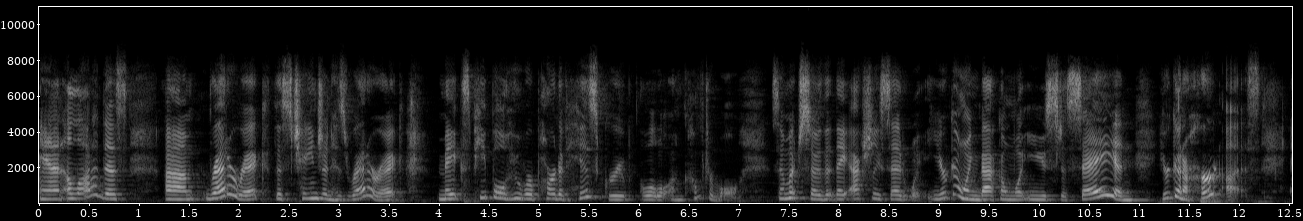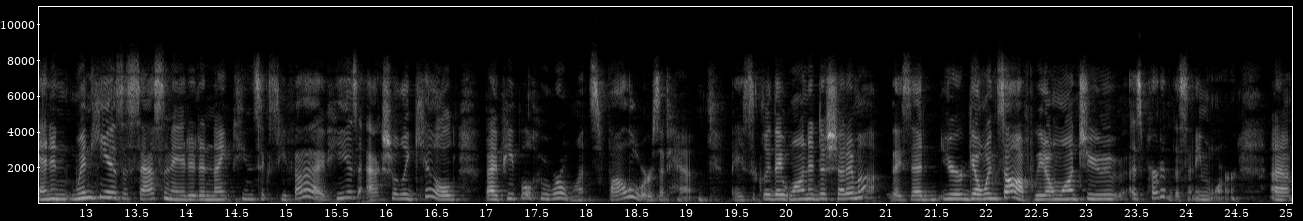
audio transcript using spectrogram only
And a lot of this um, rhetoric, this change in his rhetoric, makes people who were part of his group a little uncomfortable. So much so that they actually said, well, You're going back on what you used to say, and you're going to hurt us. And in, when he is assassinated in 1965, he is actually killed by people who were once followers of him. Basically, they wanted to shut him up. They said, You're going soft. We don't want you as part of this anymore. Uh,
